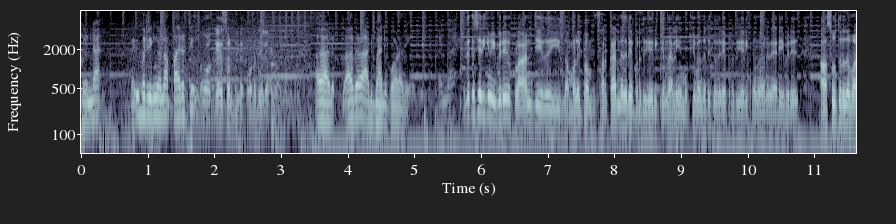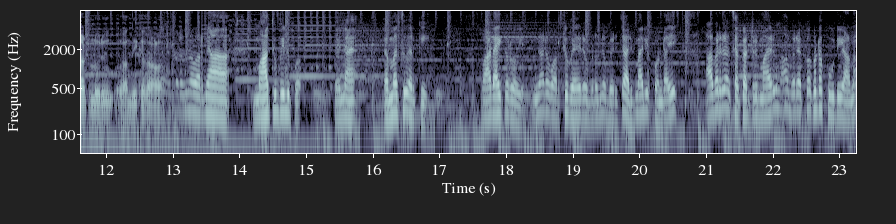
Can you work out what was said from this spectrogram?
പിന്നെ ഇവരിങ്ങനെ പരസ്യം കേസുണ്ടല്ലേ കോടതിയിൽ അത് അടിമാലി കോടതി. ഇതൊക്കെ ശരിക്കും ഇവർ പ്ലാൻ ചെയ്ത് ഈ നമ്മളിപ്പം സർക്കാരിനെതിരെ പ്രതികരിക്കുന്ന അല്ലെങ്കിൽ മുഖ്യമന്ത്രിക്കെതിരെ പ്രതികരിക്കുന്നവരെ നേരെ ഇവർ ആസൂത്രിതമായിട്ടുള്ള ഒരു നീക്കങ്ങളാണോ? എന്ന് പറഞ്ഞാൽ മാത്യു ഫിലിപ്പ് പിന്നെ എം എസ് വർക്കി വാടായിക്ക് റോയി ഇങ്ങനെ കുറച്ച് പേര് ഇവിടുന്ന് പിടിച്ച് അടിമാലി കൊണ്ടായി അവരുടെ സെക്രട്ടറിമാരും അവരൊക്കെ കൂടെ കൂടിയാണ്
